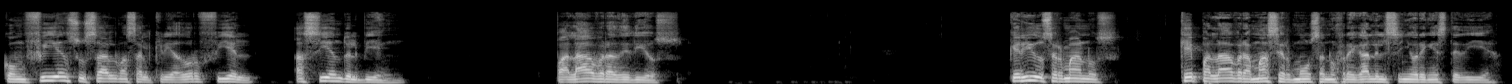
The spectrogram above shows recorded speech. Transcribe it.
confíen sus almas al Creador fiel, haciendo el bien. Palabra de Dios. Queridos hermanos, qué palabra más hermosa nos regala el Señor en este día.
